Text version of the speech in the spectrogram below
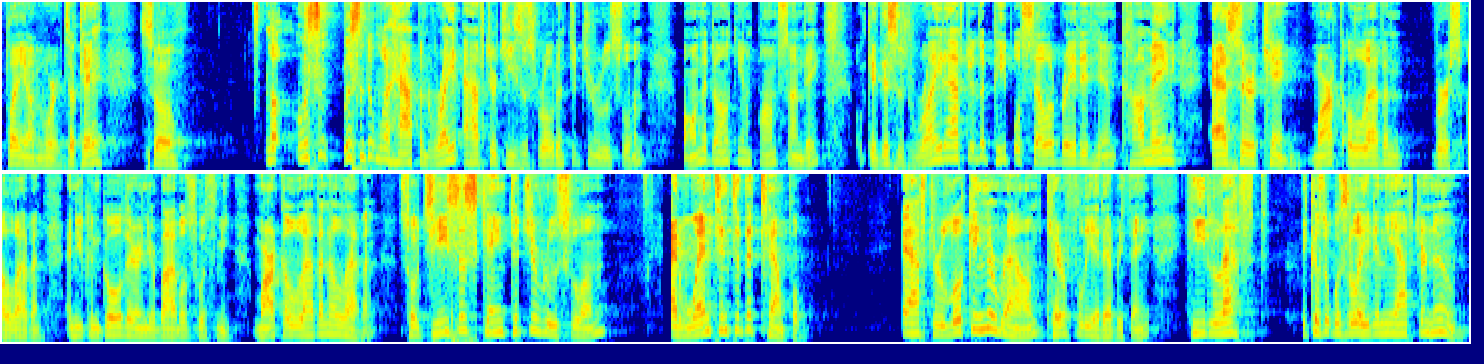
play on words, okay? So, well, listen, listen to what happened right after Jesus rode into Jerusalem on the donkey on Palm Sunday. Okay, this is right after the people celebrated him coming as their king. Mark 11, verse 11. And you can go there in your Bibles with me. Mark 11, 11. So Jesus came to Jerusalem and went into the temple after looking around carefully at everything, he left because it was late in the afternoon.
